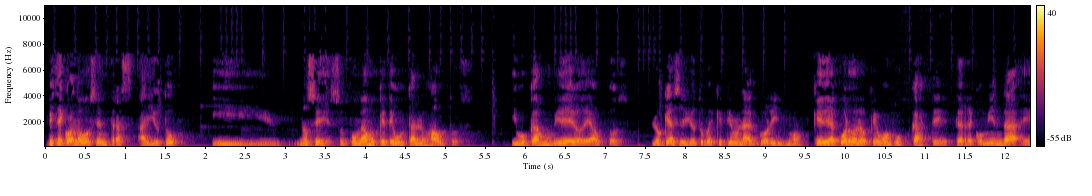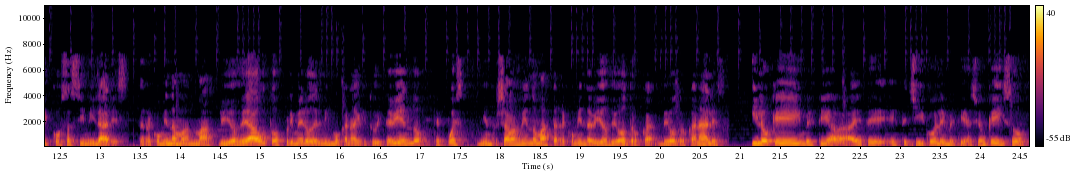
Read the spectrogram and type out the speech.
Viste cuando vos entras a YouTube y, no sé, supongamos que te gustan los autos y buscas un video de autos, lo que hace YouTube es que tiene un algoritmo que de acuerdo a lo que vos buscaste te recomienda eh, cosas similares. Te recomienda más, videos de autos, primero del mismo canal que estuviste viendo, después mientras ya vas viendo más te recomienda videos de otros, de otros canales. Y lo que investigaba este, este chico, la investigación que hizo,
